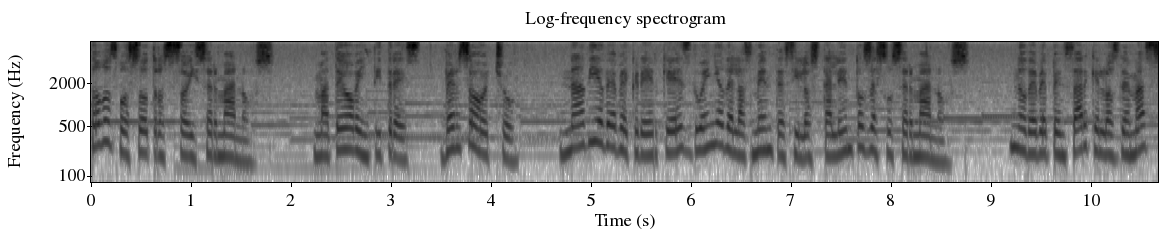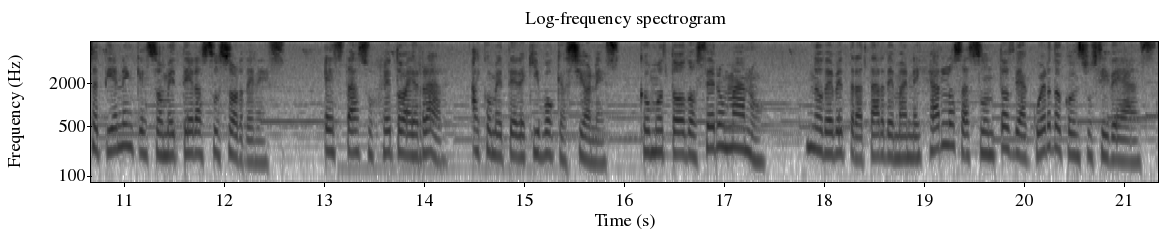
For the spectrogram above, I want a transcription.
todos vosotros sois hermanos. Mateo 23, verso 8. Nadie debe creer que es dueño de las mentes y los talentos de sus hermanos. No debe pensar que los demás se tienen que someter a sus órdenes. Está sujeto a errar, a cometer equivocaciones, como todo ser humano. No debe tratar de manejar los asuntos de acuerdo con sus ideas.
